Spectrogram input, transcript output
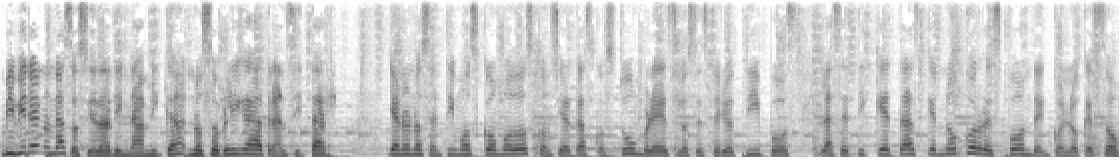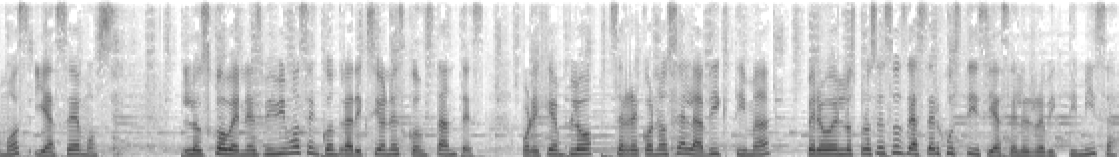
Vivir en una sociedad dinámica nos obliga a transitar ya no nos sentimos cómodos con ciertas costumbres, los estereotipos, las etiquetas que no corresponden con lo que somos y hacemos. Los jóvenes vivimos en contradicciones constantes. Por ejemplo, se reconoce a la víctima, pero en los procesos de hacer justicia se les revictimiza.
